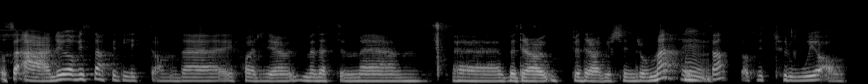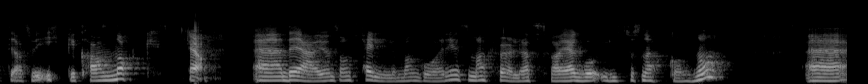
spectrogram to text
Og så er det jo, vi snakket litt om det i forrige med dette med eh, bedrag, bedragersyndromet. Mm. At vi tror jo alltid at vi ikke kan nok. Ja. Eh, det er jo en sånn felle man går i, så man føler at skal jeg gå ut og snakke om noe, eh,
